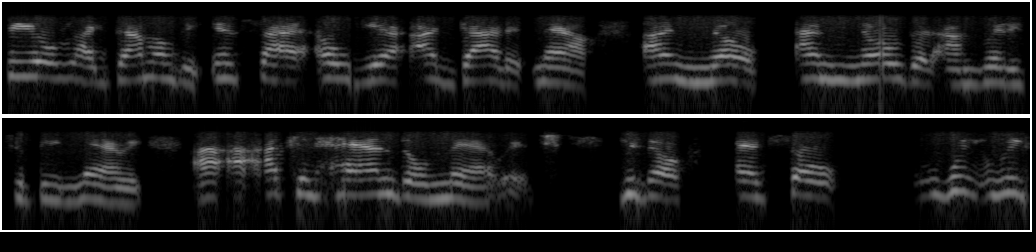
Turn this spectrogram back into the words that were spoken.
feel like down on the inside, oh yeah, I got it now. I know, I know that I'm ready to be married. I, I, I can handle marriage, you know. And so we we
